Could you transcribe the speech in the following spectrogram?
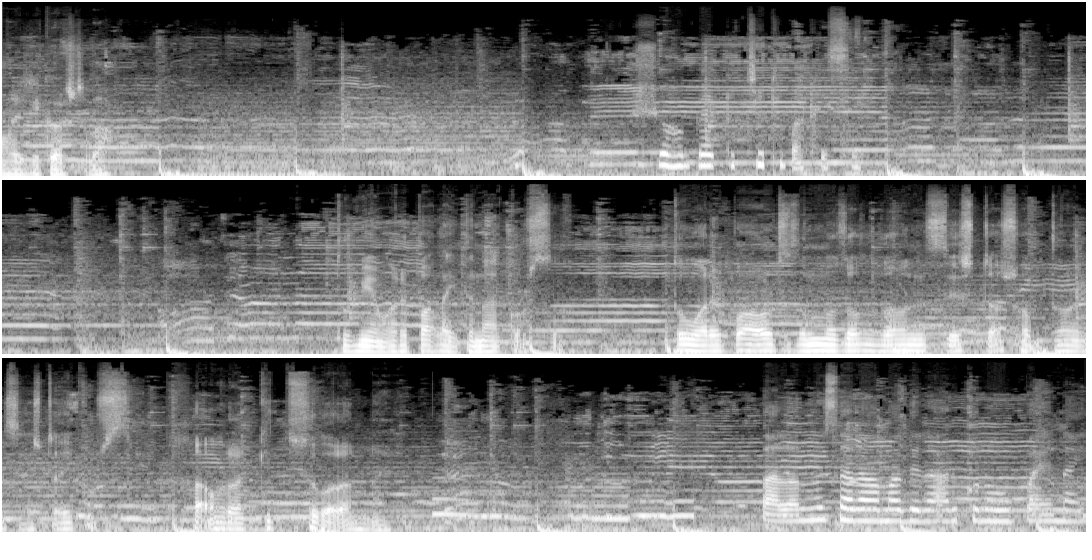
অনেক রিকোয়েস্ট দাও সোহবে একটা চিঠি পাঠিয়েছি। তুমি আমারে পালাইতে না করছ। তোমারে পাওয়ার জন্য যত ধরনের চেষ্টা সব ধরনের চেষ্টাই করছি। আমার আর কিচ্ছু করার নাই। পালানো ছাড়া আমাদের আর কোনো উপায় নাই।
